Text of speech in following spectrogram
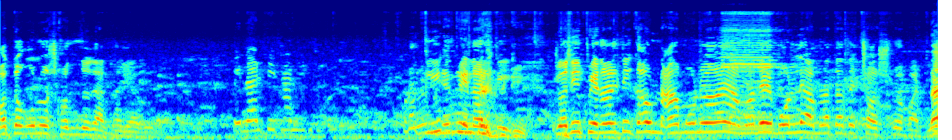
কতগুলো ছন্দ দেখা যাবে। পেনাল্টিটা নিয়ে কি বলবেন? ওটা ক্লিন পেনাল্টি যদি পেনাল্টি কাউ না মনে হয় আমাদের বললে আমরা তাদের চশমা পাঠাই না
